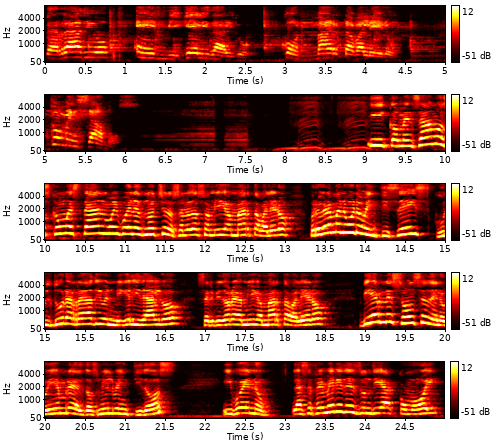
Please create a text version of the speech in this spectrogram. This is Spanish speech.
La radio en Miguel Hidalgo con Marta Valero. Comenzamos. Y comenzamos. ¿Cómo están? Muy buenas noches. Los saluda su amiga Marta Valero. Programa número 26, Cultura Radio en Miguel Hidalgo. Servidora y amiga Marta Valero. Viernes 11 de noviembre del 2022. Y bueno, las efemérides de un día como hoy.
